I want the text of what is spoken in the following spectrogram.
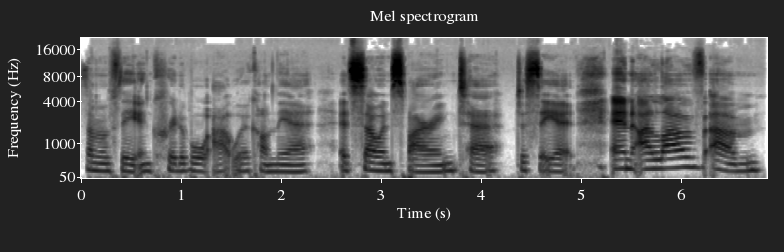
some of the incredible artwork on there. It's so inspiring to to see it, and I love. Um,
